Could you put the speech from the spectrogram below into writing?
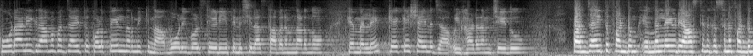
കൂടാളി ഗ്രാമപഞ്ചായത്ത് കൊളപ്പയിൽ നിർമ്മിക്കുന്ന വോളിബോൾ സ്റ്റേഡിയത്തിന്റെ ശിലാസ്ഥാപനം നടന്നു. M L A K K Shailaja ഉദ്ഘാടനം ചെയ്തു. പഞ്ചായത്ത് ഫണ്ടും എം എൽ എയുടെ ആസ്തി വികസന ഫണ്ടും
